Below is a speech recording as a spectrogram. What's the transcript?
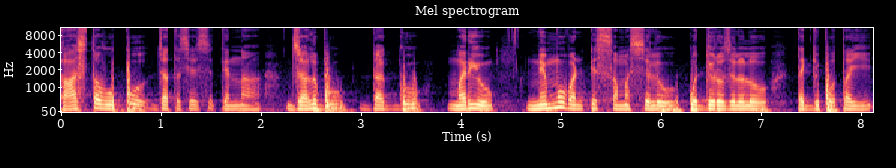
కాస్త ఉప్పు జత చేసి తిన్న జలుబు దగ్గు మరియు నెమ్ము వంటి సమస్యలు కొద్ది రోజులలో తగ్గిపోతాయి.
